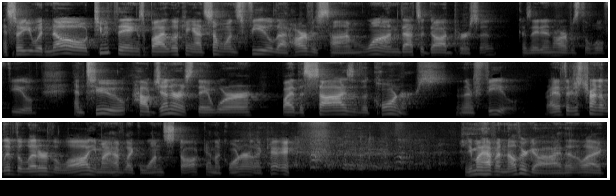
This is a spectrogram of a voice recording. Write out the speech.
And so you would know two things by looking at someone's field at harvest time. One, that's a God person because they didn't harvest the whole field. And two, how generous they were by the size of the corners in their field, right? If they're just trying to live the letter of the law, you might have like one stalk in the corner, like, hey, you might have another guy that, like,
